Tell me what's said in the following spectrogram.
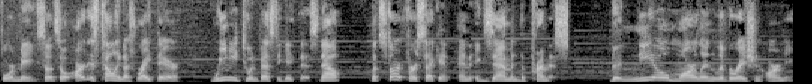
for me. So, so Art is telling us right there, we need to investigate this. Now, let's start for a second and examine the premise. The Neo Marlin Liberation Army.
